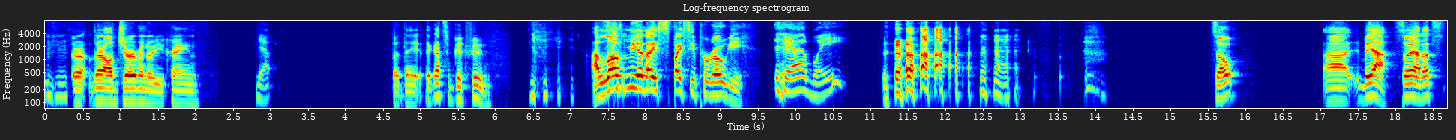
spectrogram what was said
hmm They're they're all German or Ukraine, Yeah. but they they got some good food. I love me a nice spicy pierogi. yeah, boy. so, uh, but yeah, so yeah, that's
